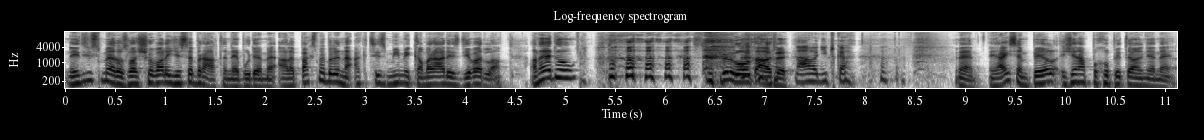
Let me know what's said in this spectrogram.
nejdřív jsme rozhlašovali, že se brát nebudeme, ale pak jsme byli na akci s mými kamarády z divadla. A najednou jsme byli u oltáře. Náhodička. Ne, já jsem pil, žena pochopitelně ne.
